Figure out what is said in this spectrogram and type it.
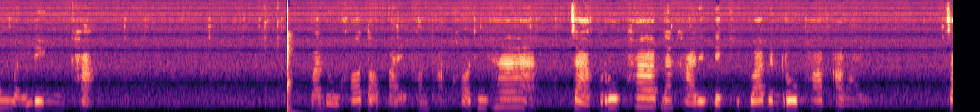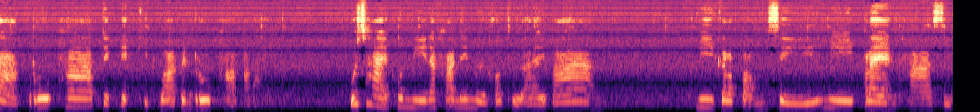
นเหมือนลิงค่ะ มาดูข้อต่อไปคำถามข้อที่ 5 จากรูปภาพนะคะ เด็กๆคิดว่าเป็นรูปภาพอะไร จากรูปภาพเด็กๆ คิดว่าเป็นรูปภาพอะไร ผู้ชายคนนี้นะคะในมือเขาถืออะไรบ้าง มีกระป๋องสีมีแปรงทาสี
